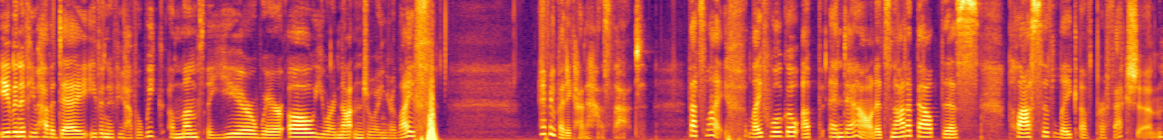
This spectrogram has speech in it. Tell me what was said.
Even if you have a day, even if you have a week, a month, a year where, oh, you are not enjoying your life, everybody kind of has that. That's life. Life will go up and down. It's not about this placid lake of perfection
